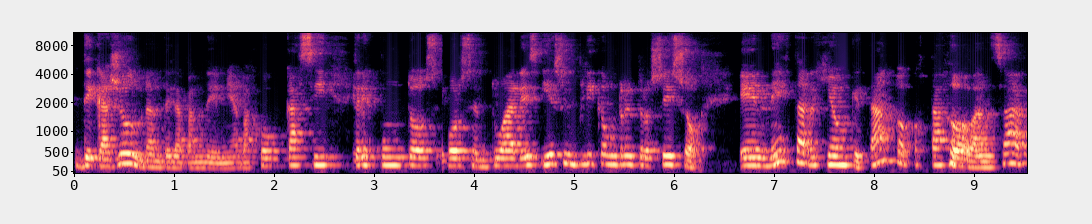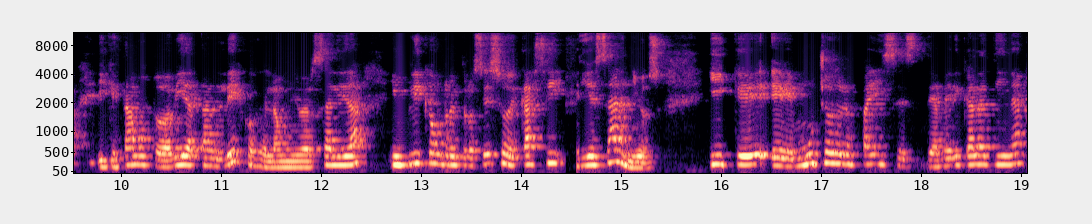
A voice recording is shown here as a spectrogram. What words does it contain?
decayó durante la pandemia, bajó casi tres puntos porcentuales y eso implica un retroceso en esta región que tanto ha costado avanzar y que estamos todavía tan lejos de la universalidad, implica un retroceso de casi 10 años y que eh, muchos de los países de América Latina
